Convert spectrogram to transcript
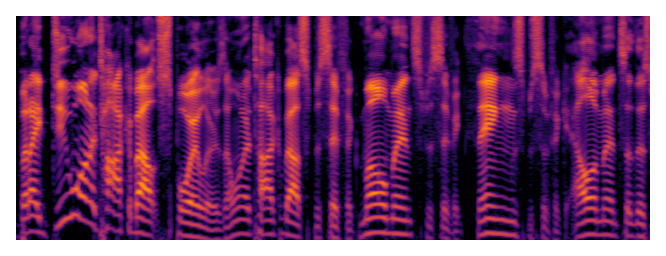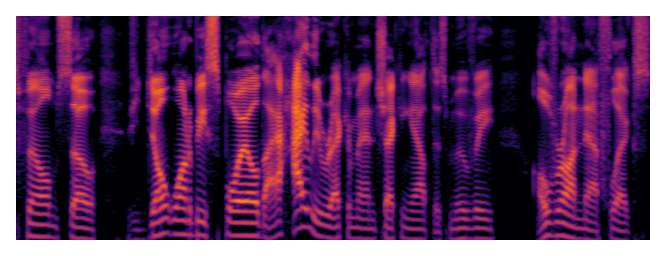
But I do want to talk about spoilers. I want to talk about specific moments, specific things, specific elements of this film. So if you don't want to be spoiled, I highly recommend checking out this movie over on Netflix.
